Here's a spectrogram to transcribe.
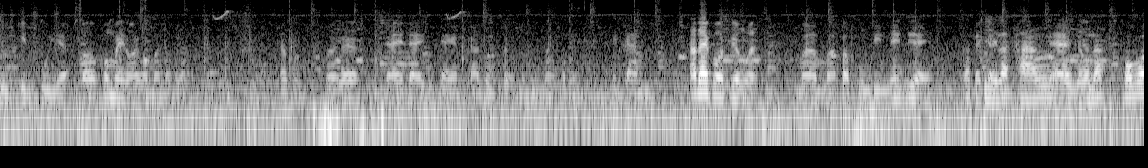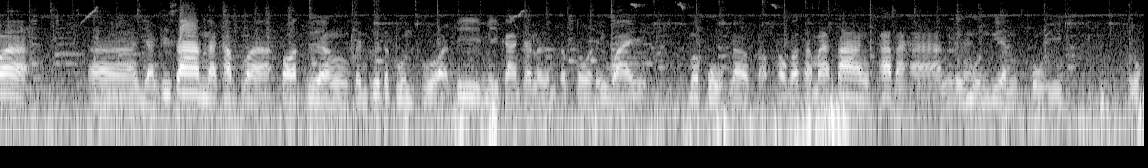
ดูดกินปุ๋ยก็ก็ไม่น้อยกว่ามันหรอกครับ ผมมันก็ได้ได้ได้การส่งเสริมตรงนี้มาก็เป็นเป็นการดีถ้าได้ปอเทืองมามามาปรับปรุงดินเรื่อยๆก็ปีละครั้งใช่อย่างเงี้ยนะเพราะว่าเอ่ออย่างที่ทราบนะครับว่าปอเทืองเป็นพืชตระกูลถั่วที่มีการเจริญเติบโตได้ไวเมื่อปลูกแล้วเขาเขาก็สามารถสร้างธาตุอาหารหรือหมุนเวียนปุ๋ยตก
